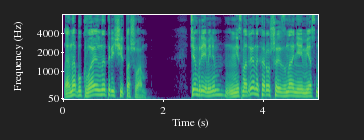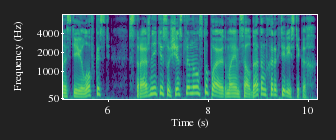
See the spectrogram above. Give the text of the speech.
Она буквально трещит по швам. Тем временем, несмотря на хорошее знание местности и ловкость, стражники существенно уступают моим солдатам в характеристиках.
